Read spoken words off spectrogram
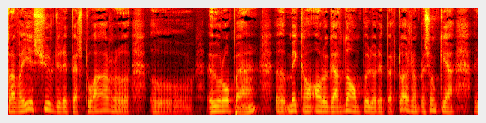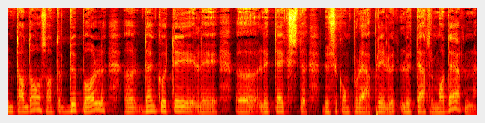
travailler sur du répertoire euh, euh, européen, euh, mais quand, en regardant un peu le répertoire, j'ai l'impression qu'il y a une tendance entre deux pôles. D'un côté, les, les textes de ce qu'on pourrait appeler le, théâtre moderne,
